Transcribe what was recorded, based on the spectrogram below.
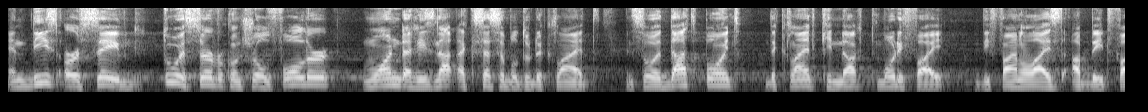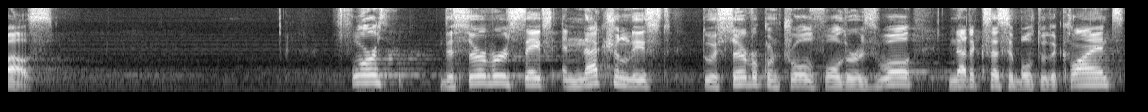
and these are saved to a server controlled folder, one that is not accessible to the client. And so at that point, the client cannot modify the finalized update files. Fourth, the server saves an action list to a server controlled folder as well, not accessible to the client.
